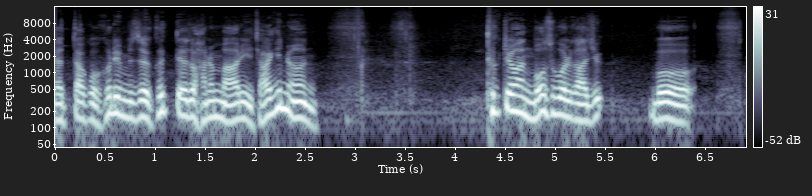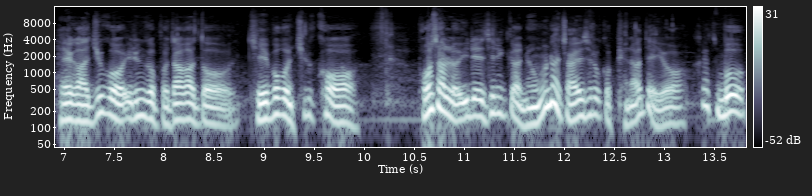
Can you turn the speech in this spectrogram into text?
했다고 그러면서 그때도 하는 말이 자기는 특정한 모습을 가지고 뭐 해가지고 이런 거 보다가도 제복은 싫고 보살로 이랬으니까 너무나 자유스럽고 편하대요. 그래서 뭐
